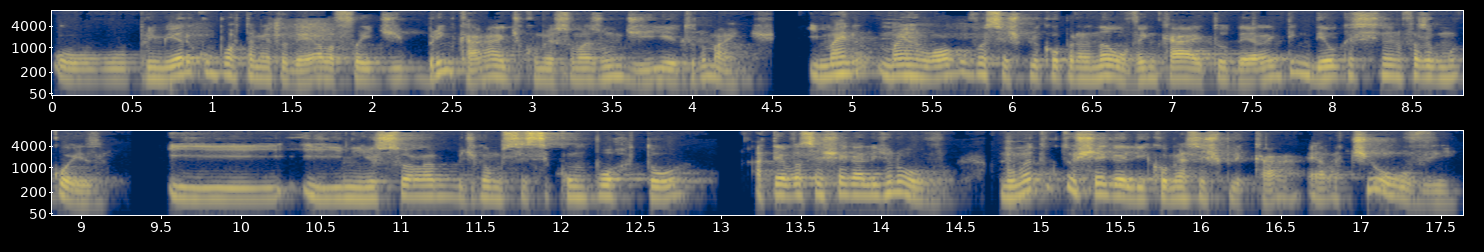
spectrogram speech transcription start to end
o primeiro comportamento dela foi de brincar, de começou mais um dia e tudo mais. E mais, mais logo você explicou para não, vem cá e tudo, ela entendeu que você está fazer alguma coisa. E, e nisso ela, digamos, se comportou até você chegar ali de novo. No momento que tu chega ali e começa a explicar, ela te ouve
